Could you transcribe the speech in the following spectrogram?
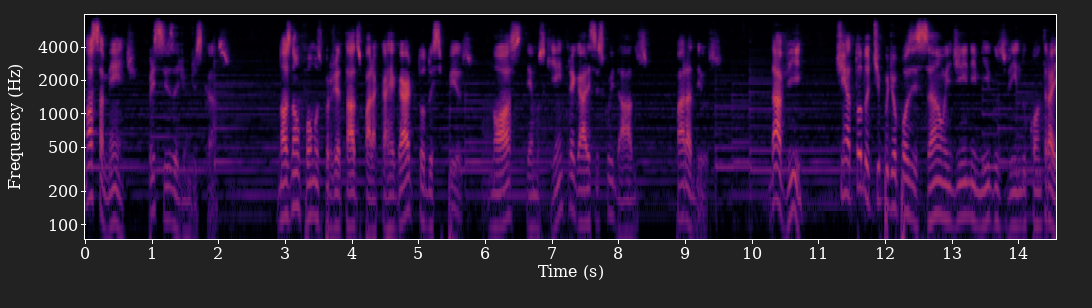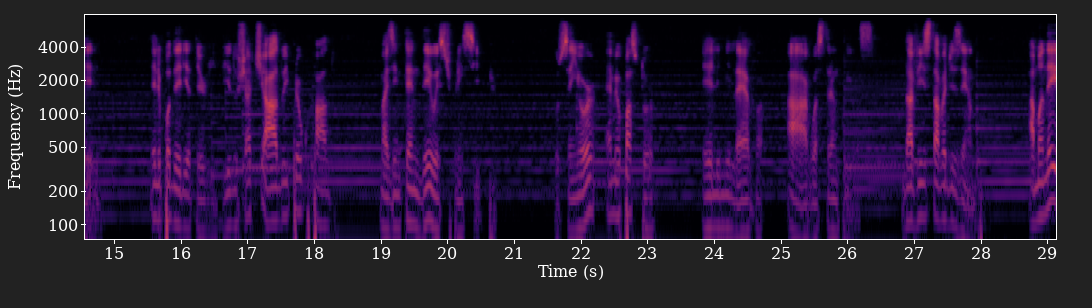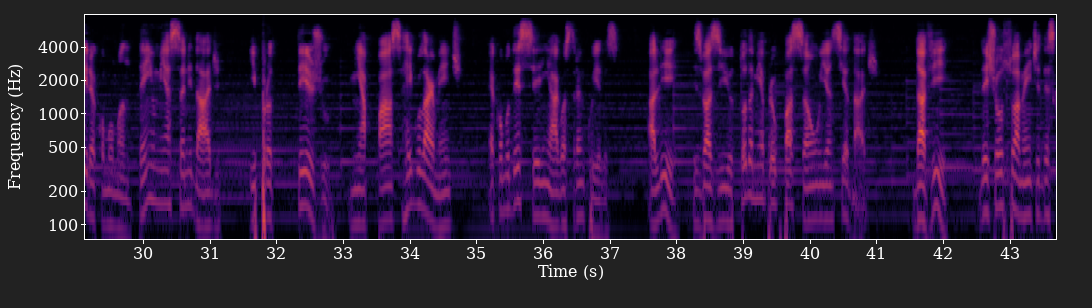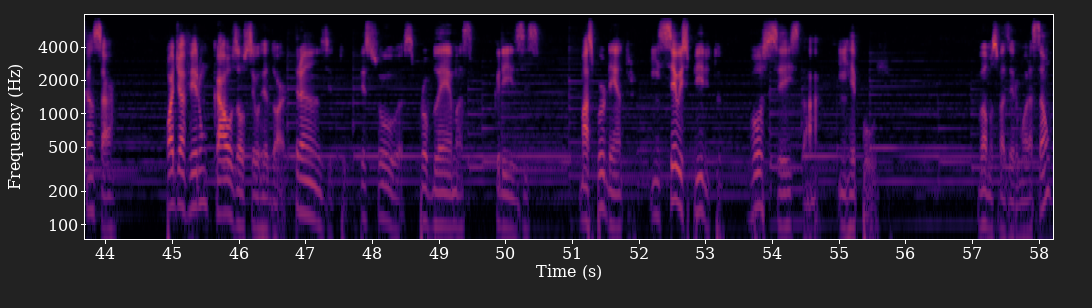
Nossa mente precisa de um descanso. Nós não fomos projetados para carregar todo esse peso. Nós temos que entregar esses cuidados para Deus. Davi tinha todo tipo de oposição e de inimigos vindo contra ele. Ele poderia ter vivido chateado e preocupado, mas entendeu este princípio. O Senhor é meu pastor, ele me leva a águas tranquilas. Davi estava dizendo: A maneira como mantenho minha sanidade e protejo minha paz regularmente é como descer em águas tranquilas. Ali esvazio toda a minha preocupação e ansiedade. Davi deixou sua mente descansar. Pode haver um caos ao seu redor trânsito, pessoas, problemas, crises. Mas por dentro, em seu espírito, você está em repouso. Vamos fazer uma oração?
